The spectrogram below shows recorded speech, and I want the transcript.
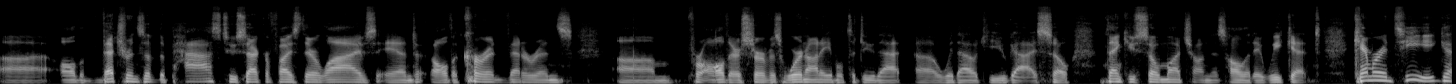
all the veterans of the past who sacrificed their lives and all the current veterans um, for all their service. We're not able to do that uh, without you guys. So thank you so much on this holiday weekend. Cameron Teague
